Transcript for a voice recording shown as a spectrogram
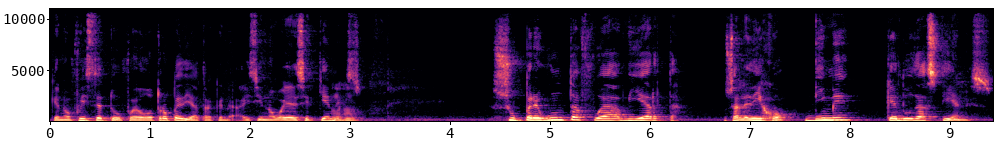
que no fuiste tú, fue otro pediatra, que ahí sí no voy a decir quién es, su pregunta fue abierta. O sea, le dijo, dime qué dudas tienes.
